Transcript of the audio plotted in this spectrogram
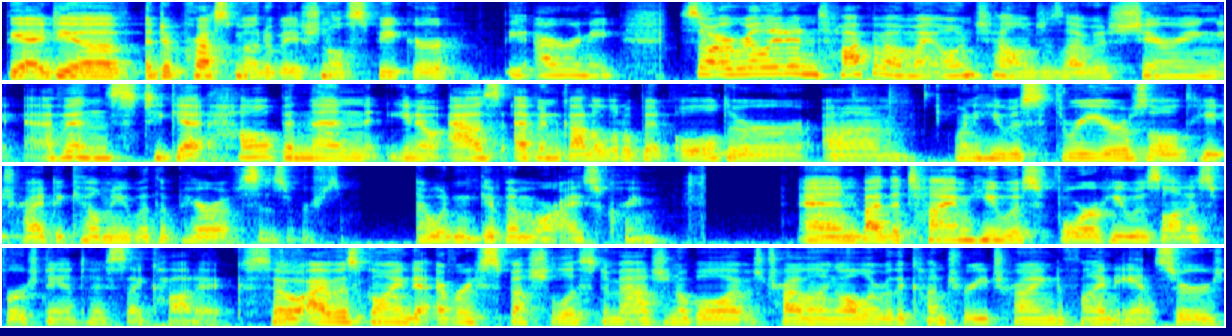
the idea of a depressed motivational speaker, the irony. So I really didn't talk about my own challenges. I was sharing Evan's to get help. And then, you know, as Evan got a little bit older, um, when he was three years old, he tried to kill me with a pair of scissors. I wouldn't give him more ice cream. And by the time he was four, he was on his first antipsychotic. So I was going to every specialist imaginable. I was traveling all over the country trying to find answers.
